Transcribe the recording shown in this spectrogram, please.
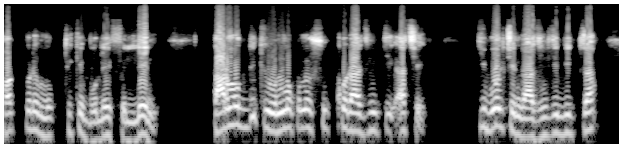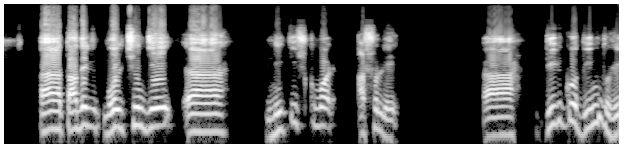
হট করে মুখ থেকে বলে ফেললেন, তার মধ্যে কি অন্য কোনো সূক্ষ্ম রাজনীতি আছে? কি বলছেন রাজনীতিবিদরা? তাদের বলছেন যে নীতিশ কুমার আসলে দীর্ঘদিন ধরে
